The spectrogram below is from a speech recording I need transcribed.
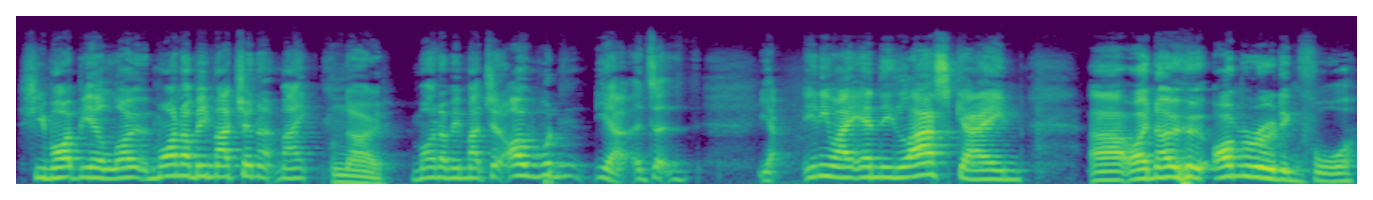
she might be a low. Might not be much in it, mate. No. Might not be much. In, it. I wouldn't. Yeah, it's a. Yeah. Anyway, and the last game, uh, I know who I'm rooting for.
